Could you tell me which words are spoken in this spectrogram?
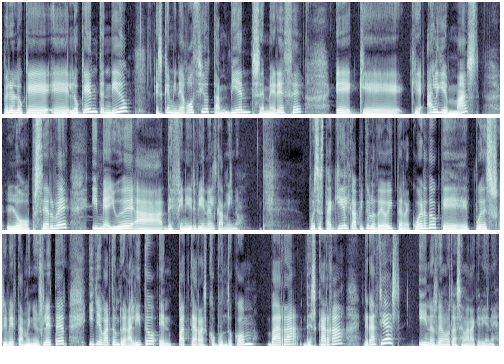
pero lo que, eh, he entendido es que mi negocio también se merece eh, que, que alguien más lo observe y me ayude a definir bien el camino. Pues hasta aquí el capítulo de hoy. Te recuerdo que puedes suscribirte a mi newsletter y llevarte un regalito en patcarrasco.com barra descarga. Gracias y nos vemos la semana que viene.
